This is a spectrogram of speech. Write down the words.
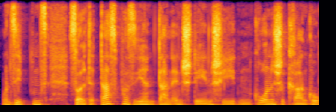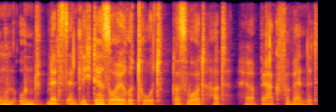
Und siebtens, sollte das passieren, dann entstehen Schäden, chronische Krankungen und letztendlich der Säuretod. Das Wort hat Herr Berg verwendet.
